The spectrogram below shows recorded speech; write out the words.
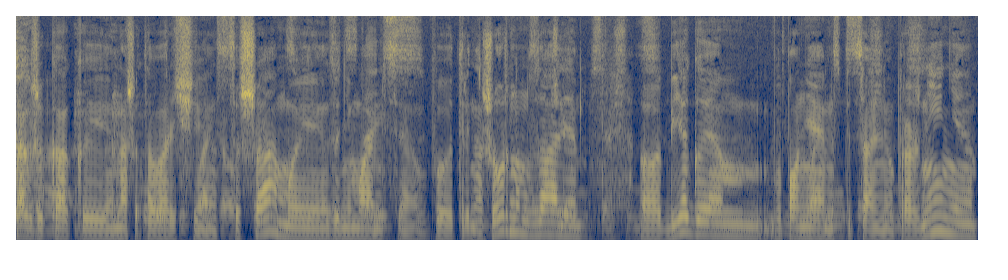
так же как и наши товарищи с США, мы занимаемся в тренажерном зале, а, бегаем, выполняем специальные упражнения.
